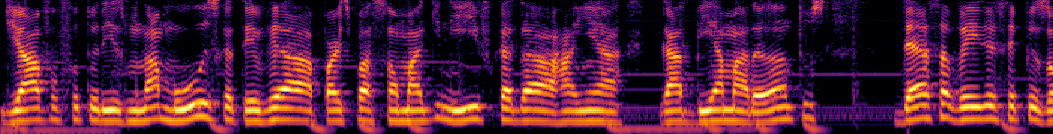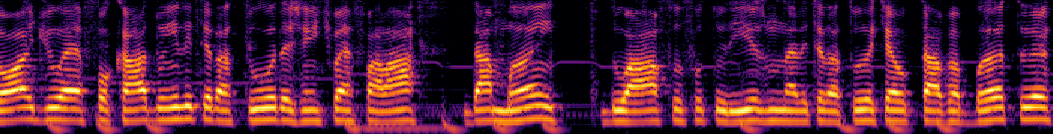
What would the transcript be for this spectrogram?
de afrofuturismo na música, teve a participação magnífica da rainha Gabi Amarantos. Dessa vez esse episódio é focado em literatura, a gente vai falar da mãe do afrofuturismo na literatura, que é a Octavia Butler.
